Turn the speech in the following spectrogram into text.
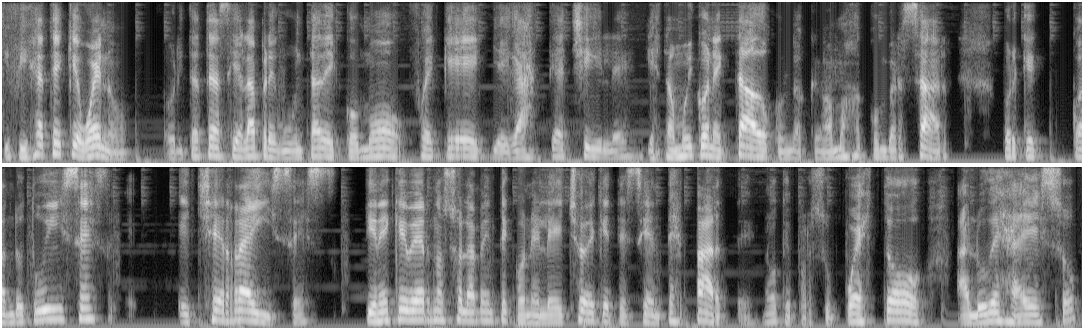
Y fíjate que, bueno, ahorita te hacía la pregunta de cómo fue que llegaste a Chile y está muy conectado con lo que vamos a conversar, porque cuando tú dices eché raíces, tiene que ver no solamente con el hecho de que te sientes parte, ¿no? Que por supuesto aludes a eso,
